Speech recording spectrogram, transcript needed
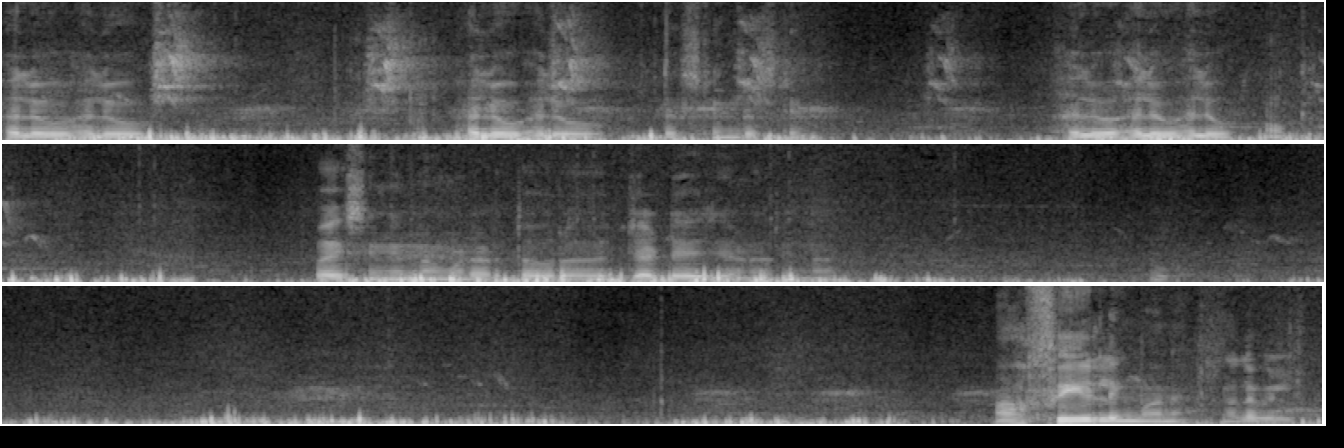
hello hello hello hello testing testing hello hello hello okay guys ഇനി നമ്മുടെ അടുത്ത ഒരു ജഡേജാണ് അറിയുന്നത്? ആ ഫീൽഡിങ് മോനെ. നല്ല ഫീൽഡിങ്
